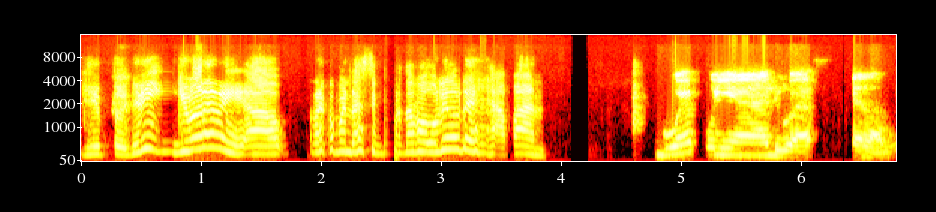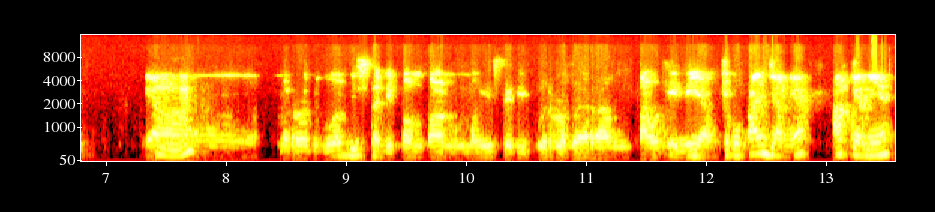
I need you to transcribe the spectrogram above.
gitu. Jadi gimana nih uh, rekomendasi pertama Ulil deh apaan? Gue punya dua film yang hmm. menurut gue bisa ditonton mengisi libur lebaran tahun ini yang cukup panjang ya akhirnya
